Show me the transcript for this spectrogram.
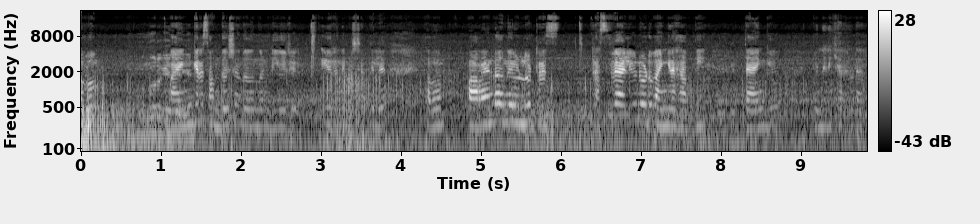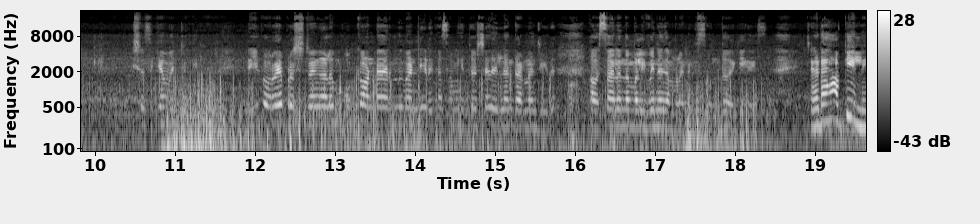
അപ്പം ഭയങ്കര സന്തോഷം തോന്നുന്നുണ്ട് ഈ ഒരു ഈ ഒരു നിമിഷത്തിൽ. അപ്പം പറയേണ്ടതേ ഉള്ളൂ ഡ്രസ് ഡ്രസ് വാല്യൂവിനോട് ഭയങ്കര ഹാപ്പി താങ്ക് യു പിന്നെ എനിക്കറിവിടെ വിശ്വസിക്കാൻ പറ്റുന്നില്ല. ഈ കുറേ പ്രശ്നങ്ങളും ഒക്കെ ഉണ്ടായിരുന്നു വണ്ടി എടുക്കാൻ സമയത്ത് പക്ഷെ അതെല്ലാം തരണം ചെയ്ത് അവസാനം നമ്മൾ ഇവനെ നമ്മളങ്ങനെ സ്വന്തമാക്കി guys. ചേട്ടാ ഹാപ്പി അല്ലേ?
